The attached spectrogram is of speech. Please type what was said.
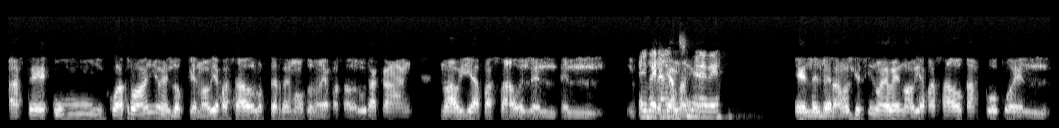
hace un cuatro años en los que no había pasado los terremotos, no había pasado el huracán, no había pasado el el, el, el verano del 19. El, el verano del 19, no había pasado tampoco el,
